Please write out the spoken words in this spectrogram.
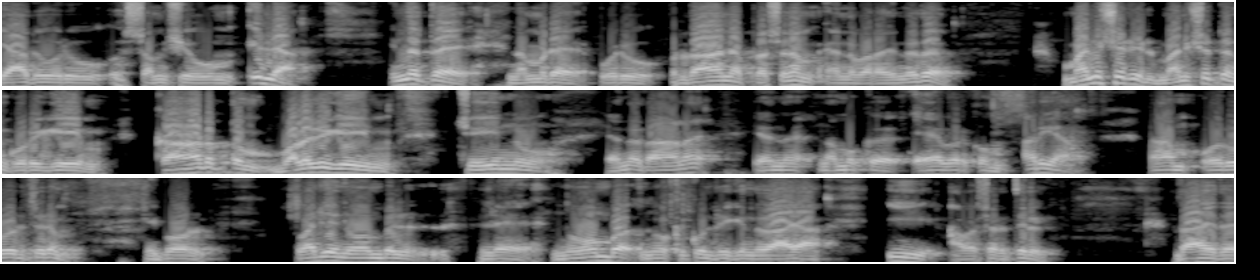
യാതൊരു സംശയവും ഇല്ല. ഇന്നത്തെ നമ്മുടെ ഒരു പ്രധാന പ്രശ്നം എന്ന് പറയുന്നത് മനുഷ്യരിൽ മനുഷ്യത്വം കുറയുകയും കാടത്വം വളരുകയും ചെയ്യുന്നു എന്നതാണ് എന്ന് നമുക്ക് ഏവർക്കും അറിയാം. നാം ഓരോരുത്തരും ഇപ്പോൾ വലിയ നോമ്പിലെ നോമ്പ് നോക്കിക്കൊണ്ടിരിക്കുന്നതായ ഈ അവസരത്തിൽ അതായത്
